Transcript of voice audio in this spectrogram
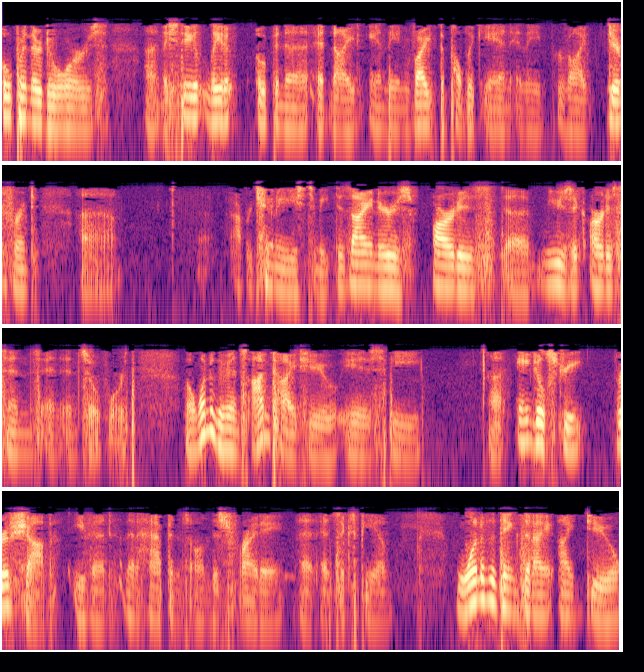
open their doors. Uh, they stay late open uh, at night, and they invite the public in, and they provide different uh, opportunities to meet designers, artists, uh, music artisans, and, and so forth. Well, one of the events I'm tied to is the uh, Angel Street thrift shop event that happens on this Friday at, at 6 p.m. One of the things that I, I do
